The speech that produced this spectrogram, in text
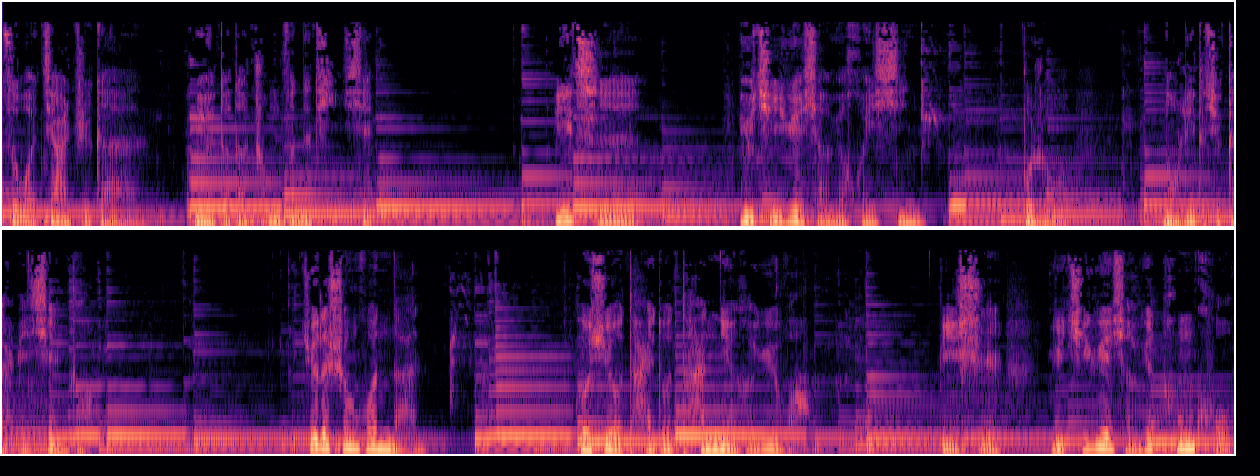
自我价值感没有得到充分的体现。彼此，与其越想越灰心，不如努力的去改变现状。觉得生活难，或许有太多贪念和欲望，彼时。与其越想越痛苦，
